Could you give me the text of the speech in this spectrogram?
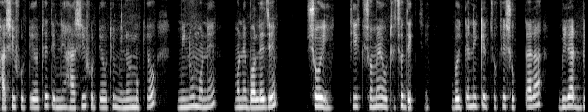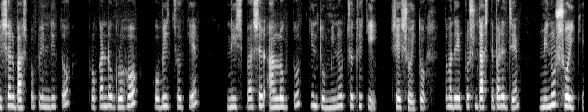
হাসি ফুটে ওঠে, তেমনি হাসি ফুটে ওঠে মিনুর মুখেও। মিনু মনে মনে বলে যে, সই, ঠিক সময়ে উঠেছ, দেখছি। বৈজ্ঞানিকের চোখে শুকতারা বিরাট বিশাল বাষ্পপিণ্ডিত প্রকাণ্ড গ্রহ কবির চোখে নিঃশ্বাসের আলোকদূত, কিন্তু মিনুর চোখে কি সে সই? তো তোমাদের এই প্রশ্নটা আসতে পারে যে, মিনুর সইকে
